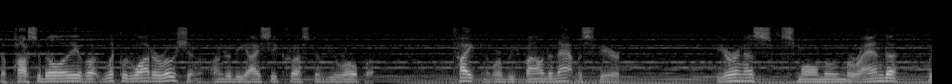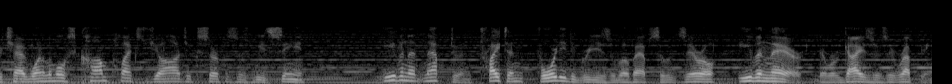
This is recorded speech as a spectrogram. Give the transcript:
The possibility of a liquid water ocean under the icy crust of Europa. Titan, where we found an atmosphere. Uranus, small moon Miranda, which had one of the most complex geologic surfaces we've seen. Even at Neptune, Triton, 40 degrees above absolute zero, even there, there were geysers erupting.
